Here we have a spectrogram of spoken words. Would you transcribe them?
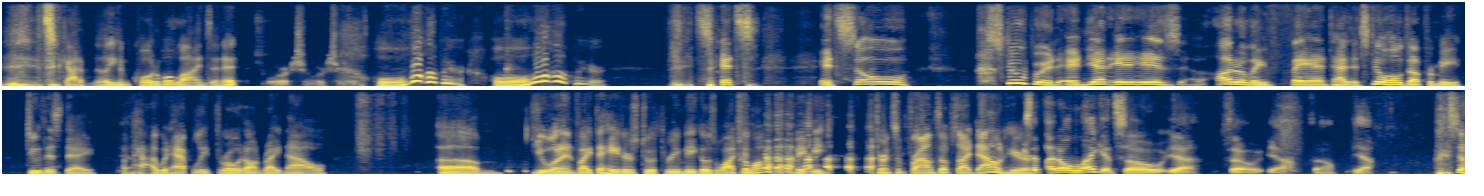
it's got a million quotable lines in it. Sure, sure, sure. Oh, look up here! Look up here! It's it's it's so stupid, and yet it is utterly fantastic. It still holds up for me to this day. I'm ha- I would happily throw it on right now. Um, do you want to invite the haters to a Three Amigos watch along? Maybe turn some frowns upside down here. Except I don't like it. So yeah. So yeah. So yeah. so,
